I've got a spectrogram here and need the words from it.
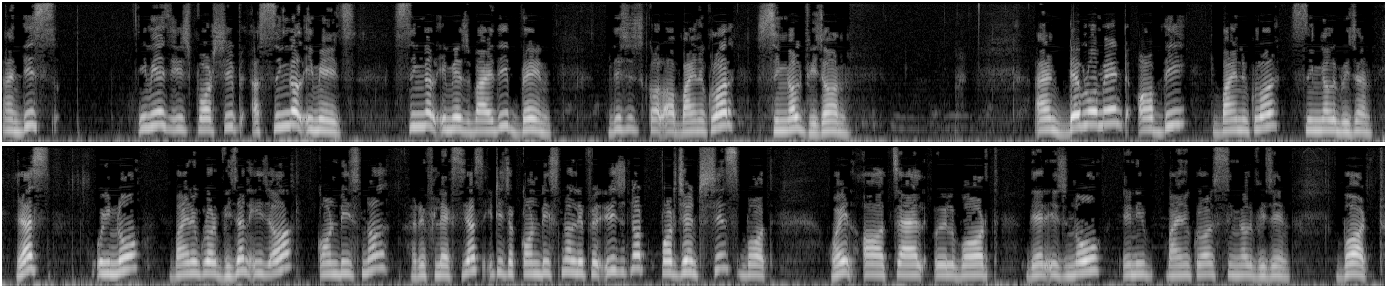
And this image is perceived a single image single image by the brain. This is called a binocular single vision and development of the binocular single vision. Yes we know binocular vision is a conditional reflex. Yes it is a conditional reflex. It is not present since birth. When a child will birth there is no any binocular single vision. But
